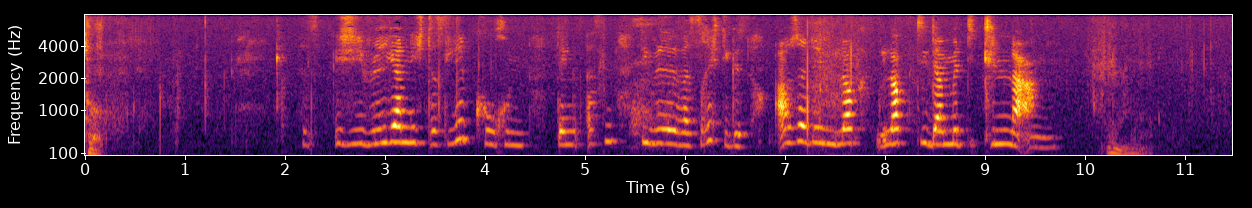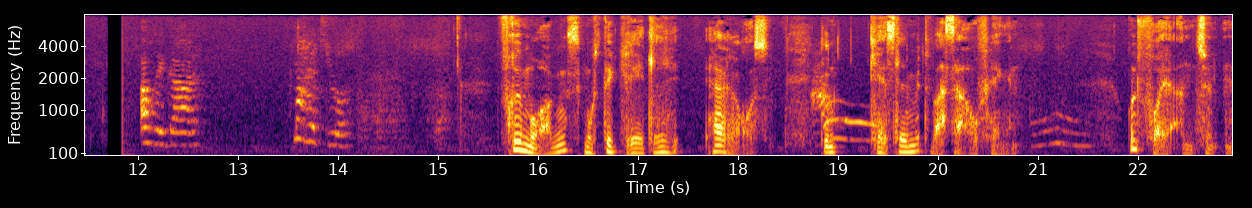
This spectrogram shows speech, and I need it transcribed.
So, Sie will ja nicht das Lebkuchen-Ding essen, sie will was Richtiges. Außerdem lock, lockt sie damit die Kinder an. Auch egal. Mach jetzt los. Frühmorgens musste Gretel heraus, den Kessel mit Wasser aufhängen und Feuer anzünden.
